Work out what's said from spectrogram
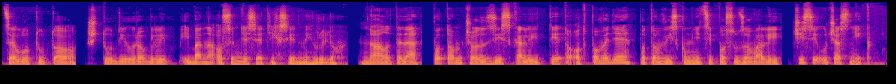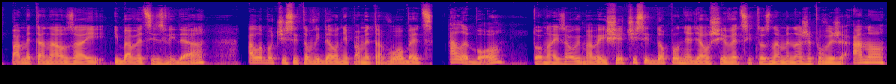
celú túto štúdiu robili iba na 87 ľuďoch. No ale teda po tom, čo získali tieto odpovede, potom výskumníci posudzovali, či si účastník pamätá naozaj iba veci z videa, alebo či si to video nepamätá vôbec, alebo to najzaujímavejšie, či si doplňa ďalšie veci. To znamená, že povie, že áno,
